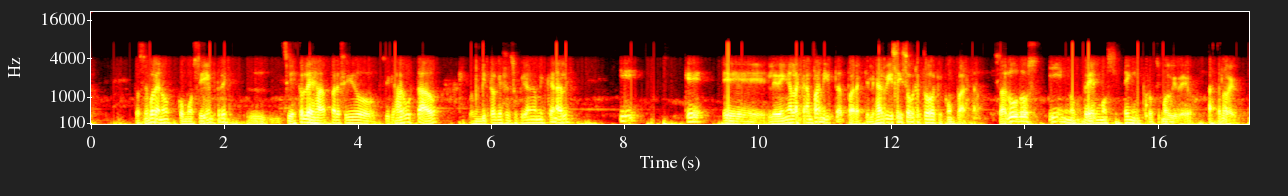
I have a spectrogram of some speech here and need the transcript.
Entonces, bueno, como siempre, si esto les ha parecido, si les ha gustado, los invito a que se suscriban a mis canales y que eh, le den a la campanita para que les avise y sobre todo que compartan. Saludos y nos vemos en el próximo video. Hasta luego.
